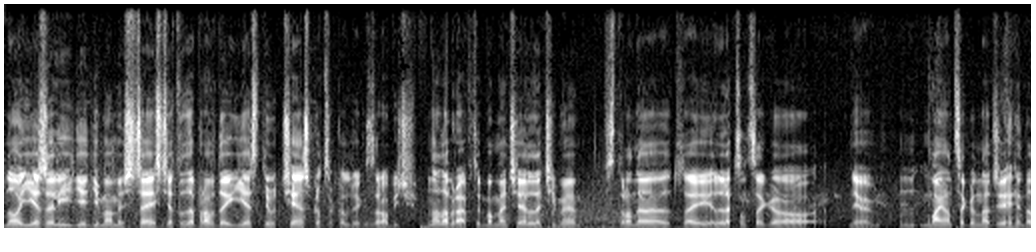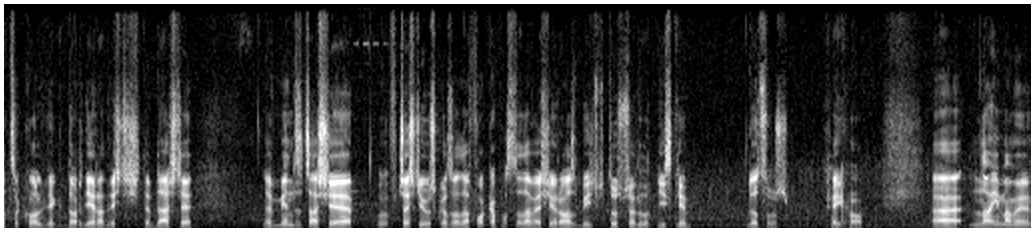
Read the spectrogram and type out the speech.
No jeżeli nie, nie mamy szczęścia, to naprawdę jest nią ciężko cokolwiek zrobić. No dobra, w tym momencie lecimy w stronę tutaj lecącego, nie wiem, mającego nadzieję na cokolwiek Dorniera 217. W międzyczasie wcześniej uszkodzona foka postanawia się rozbić tuż przed lotniskiem. No cóż, hej ho. E, no i mamy,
